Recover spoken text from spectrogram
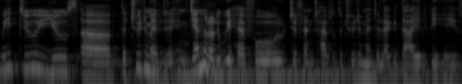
we do use uh, the treatment. In general, we have four different types of the treatment, like diet, behave,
